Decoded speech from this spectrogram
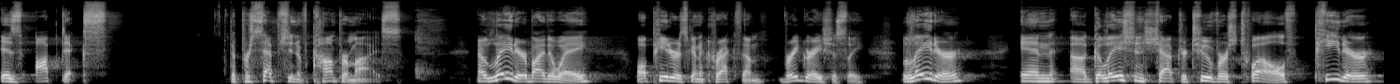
is optics, the perception of compromise. Now, later, by the way, while Peter is going to correct them very graciously, later in uh, Galatians chapter 2, verse 12, Peter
